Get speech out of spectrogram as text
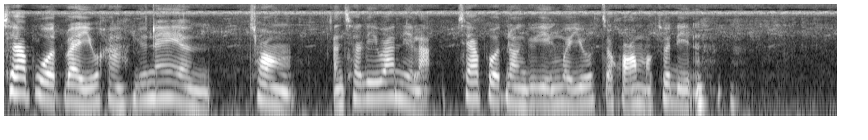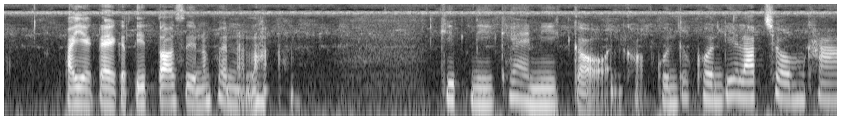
แช่โพดใบอยู่ค่ะ อยู่ในช่องอัญชลีว่านี่ละแช่โพดน้องอยู่ยิงใบอยู่จะคล้าของหมอกทั่วดิน ไปอยากได้ก็ติดต่อซื้อน้ำเพิ่นนั่นละคลิปนี้แค่นี้ก่อน ขอบคุณทุกคนที่รับชมค่ะ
